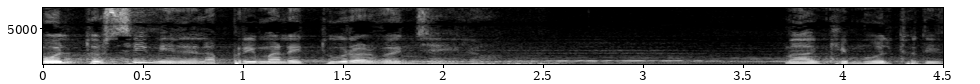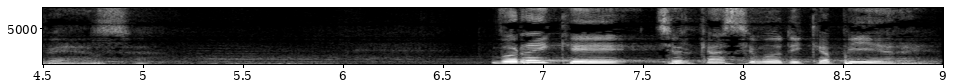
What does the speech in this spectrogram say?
molto simile alla prima lettura al Vangelo, ma anche molto diversa. Vorrei che cercassimo di capire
